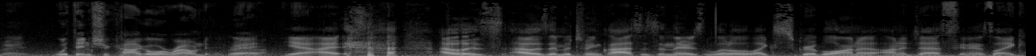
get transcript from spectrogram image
Right. within Chicago around it. Right. Yeah. I I was I was in between classes and there's a little like scribble on a on a desk and it was like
